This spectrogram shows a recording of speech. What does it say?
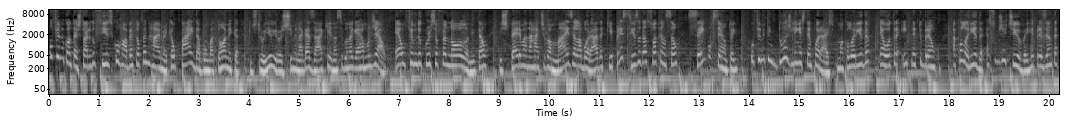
O filme conta a história do físico Robert Oppenheimer, que é o pai da bomba atômica que destruiu Hiroshima e Nagasaki na Segunda Guerra Mundial. É um filme do Christopher Nolan, então espere uma narrativa mais elaborada que precisa da sua atenção 100%, hein? O filme tem duas linhas temporais, uma colorida e a outra em preto e branco. A colorida é subjetiva e representa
